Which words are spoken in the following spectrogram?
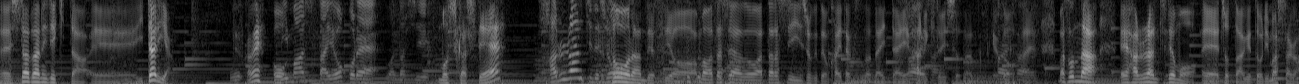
えー下田にできた、えーイタリアンですかね。を見ましたよこれ私。もしかして？春ランチでしょ？そうなんですよ、まあ、私はあの新しい飲食店を開拓するのは大体はい。春樹と一緒なんですけど、はいはい。はい。まあ、そんな、えー春ランチでも、えーちょっと挙げておりましたが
